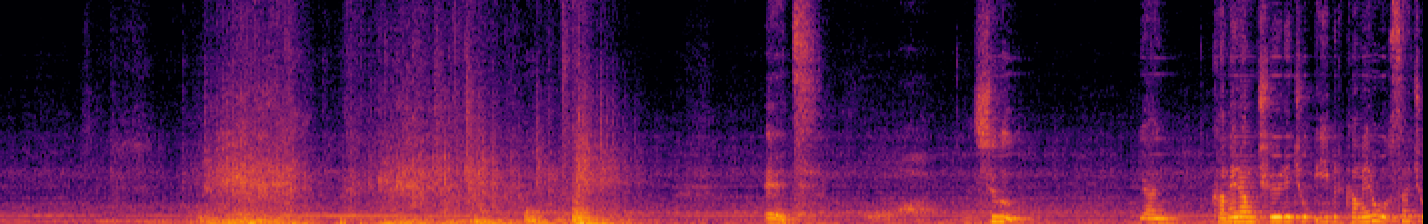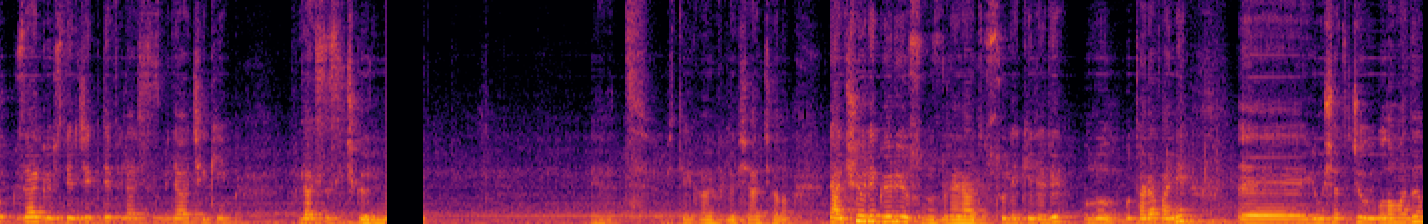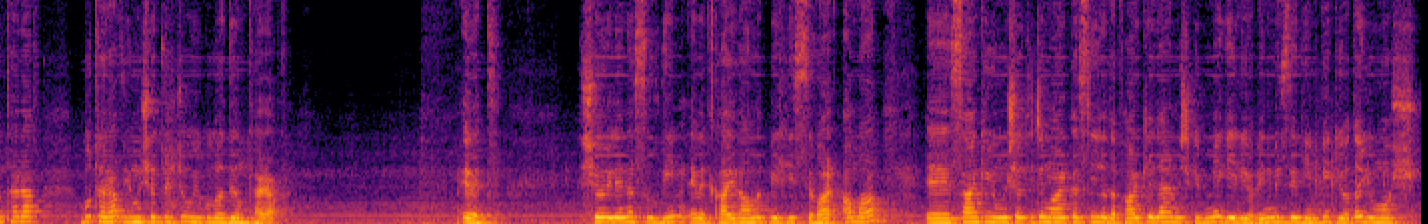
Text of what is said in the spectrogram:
Evet. Şu yani kameram şöyle çok iyi bir kamera olsa çok güzel gösterecek. Bir de flaşsız bir daha çekeyim. Flaşsız hiç görünmüyor. Evet. Bir tekrar flaşı açalım. Yani şöyle görüyorsunuzdur herhalde su lekeleri. Bunu bu taraf hani e, yumuşatıcı uygulamadığım taraf. Bu taraf yumuşatıcı uyguladığım taraf. Evet. Şöyle nasıl diyeyim? Evet kayganlık bir hissi var ama e, sanki yumuşatıcı markasıyla da fark edermiş gibime geliyor. Benim izlediğim videoda yumoş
